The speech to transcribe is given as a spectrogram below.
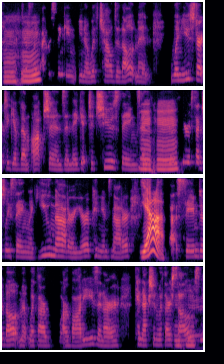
Mm-hmm. Just like. I was thinking, you know, with child development, when you start to give them options and they get to choose things and mm-hmm. you're essentially saying like you matter your opinions matter yeah that same development with our our bodies and our connection with ourselves mm-hmm.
